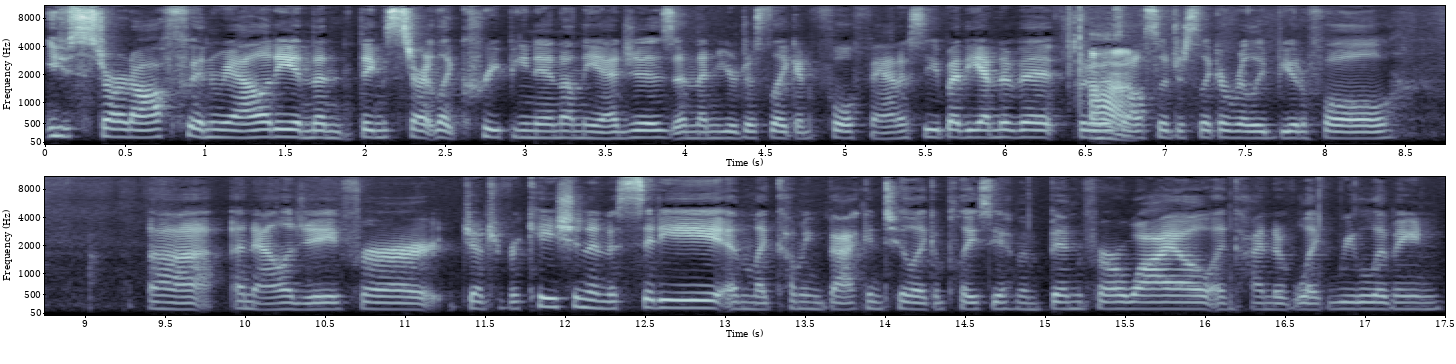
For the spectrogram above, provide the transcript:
you start off in reality and then things start like creeping in on the edges and then you're just like in full fantasy by the end of it but it was Uh-huh. also just like a really beautiful uh analogy for gentrification in a city and like coming back into like a place you haven't been for a while and kind of like reliving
